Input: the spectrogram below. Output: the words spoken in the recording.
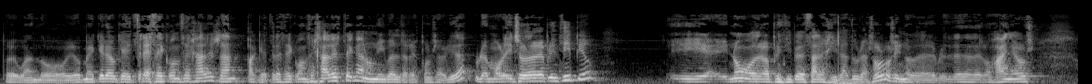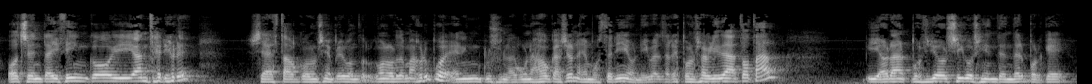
pues cuando yo me creo que hay 13 concejales, para que 13 concejales tengan un nivel de responsabilidad. Lo hemos dicho desde el principio, y, no desde el principio de esta legislatura solo, sino desde los años 85 y anteriores, se ha estado con, siempre con, los demás grupos, incluso en algunas ocasiones hemos tenido un nivel de responsabilidad total y ahora pues yo sigo sin entender por qué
